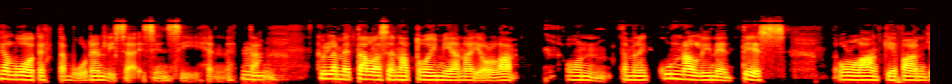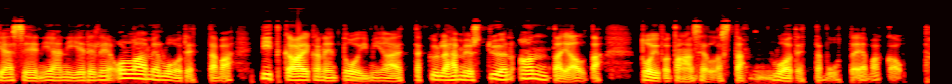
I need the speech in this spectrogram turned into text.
ja luotettavuuden lisäisin siihen, että mm. kyllä me tällaisena toimijana, jolla on tämmöinen kunnallinen TES, ollaan Kevan jäseniä ja niin edelleen, ollaan me luotettava pitkäaikainen toimija, että kyllähän myös työnantajalta toivotaan sellaista mm. luotettavuutta ja vakautta.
